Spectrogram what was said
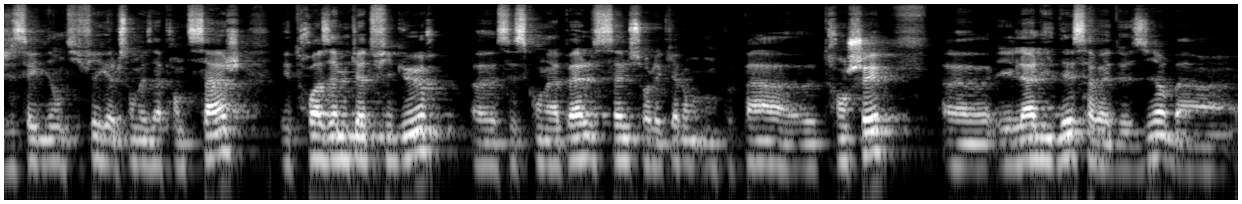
j'essaie d'identifier quels sont mes apprentissages. Et troisième cas de figure, euh, c'est ce qu'on appelle celles sur lesquelles on ne peut pas euh, trancher. Euh, et là, l'idée, ça va être de se dire, bah,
